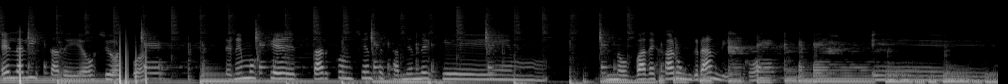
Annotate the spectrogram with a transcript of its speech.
en la lista de Osbourne, tenemos que estar conscientes también de que mm, nos va a dejar un gran disco. Eh,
